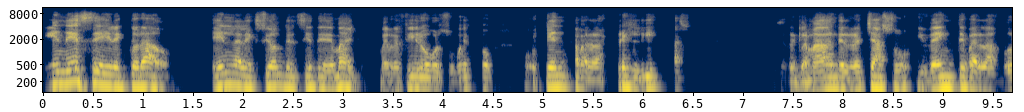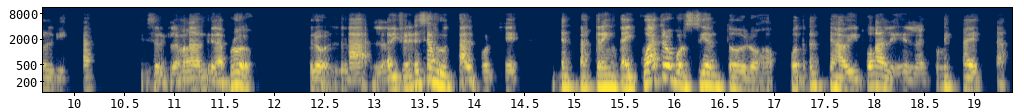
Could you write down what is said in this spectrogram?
en ese electorado, en la elección del 7 de mayo. Me refiero, por supuesto, 80 para las tres listas que se reclamaban del rechazo y 20 para las dos listas que se reclamaban de la prueba. Pero la, la diferencia es brutal porque mientras 34% de los votantes habituales en la encuesta esta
